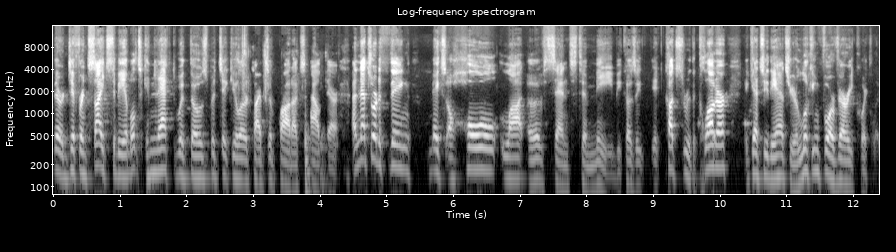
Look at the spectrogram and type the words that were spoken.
there are different sites to be able to connect with those particular types of products out there, and that sort of thing makes a whole lot of sense to me because it, it cuts through the clutter. It gets you the answer you're looking for very quickly.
